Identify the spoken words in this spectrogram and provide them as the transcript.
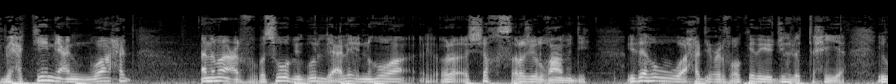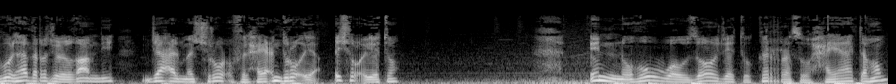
بيحكيني عن واحد أنا ما أعرفه بس هو بيقول لي عليه إنه هو الشخص رجل غامدي. إذا هو احد يعرفه كذا يوجه له التحية. يقول هذا الرجل الغامدي جعل مشروعه في الحياة. عنده رؤية. إيش رؤيته؟ إنه هو وزوجته كرسوا حياتهم.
